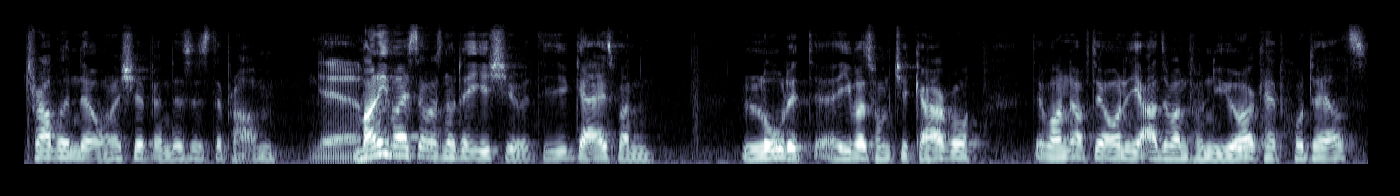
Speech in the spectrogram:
trouble in the ownership, and this is the problem. Yeah, Money wise, that was not the issue. The guys were loaded. Uh, he was from Chicago. The one of the only other one from New York have hotels.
